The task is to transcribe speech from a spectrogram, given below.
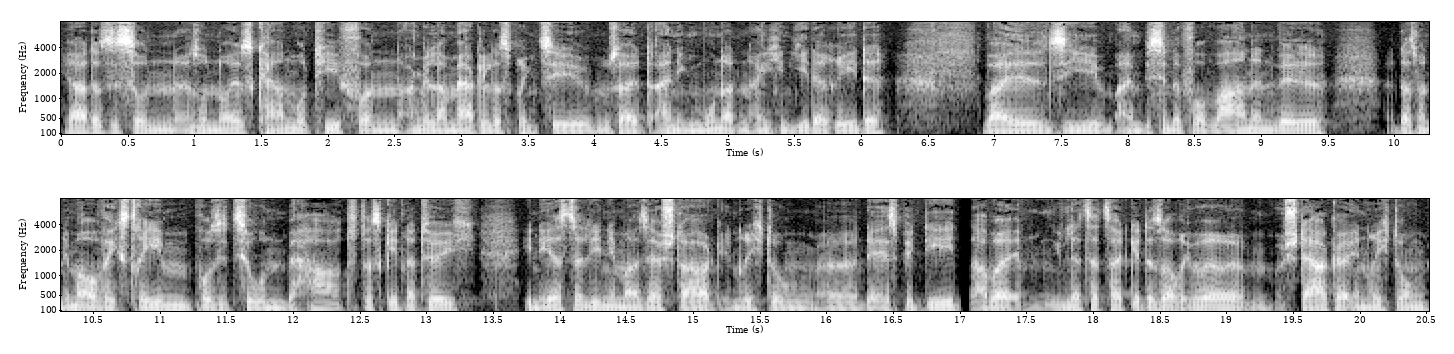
Ja, das ist so ein, so ein neues Kernmotiv von Angela Merkel. Das bringt sie seit einigen Monaten eigentlich in jeder Rede weil sie ein bisschen davor warnen will, dass man immer auf extremen Positionen beharrt. Das geht natürlich in erster Linie mal sehr stark in Richtung äh, der SPD, aber in letzter Zeit geht es auch immer stärker in Richtung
